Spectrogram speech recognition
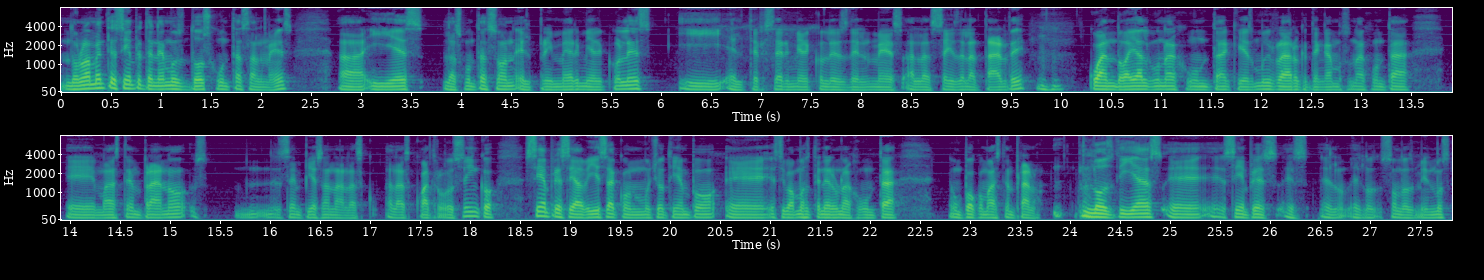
normalmente siempre tenemos dos juntas al mes ah, y es, las juntas son el primer miércoles y el tercer miércoles del mes a las seis de la tarde. cuando hay alguna junta, que es muy raro que tengamos una junta eh, más temprano, se empiezan a las, a las 4 o 5. Siempre se avisa con mucho tiempo eh, si vamos a tener una junta un poco más temprano. Los días eh, siempre es, son los mismos.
